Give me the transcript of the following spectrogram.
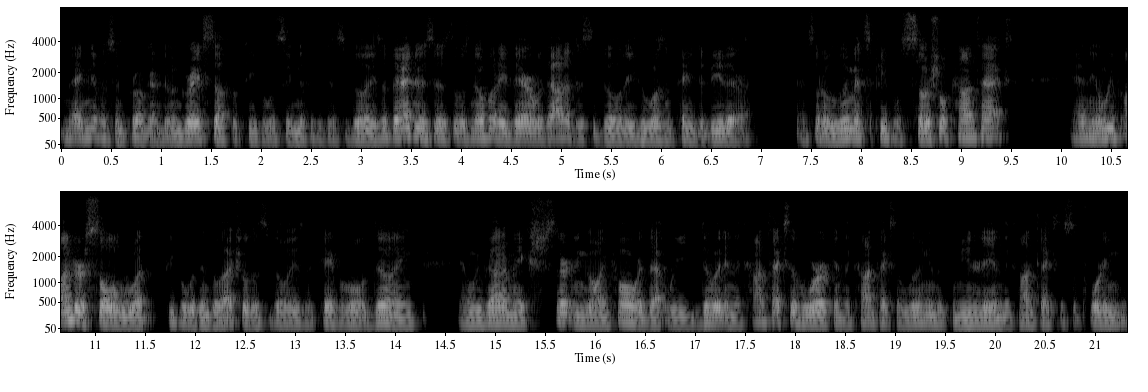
magnificent program, doing great stuff with people with significant disabilities. The bad news is there was nobody there without a disability who wasn't paid to be there, and sort of limits people's social contacts. And you know we've undersold what people with intellectual disabilities are capable of doing, and we've got to make certain going forward that we do it in the context of work, in the context of living in the community, in the context of supporting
